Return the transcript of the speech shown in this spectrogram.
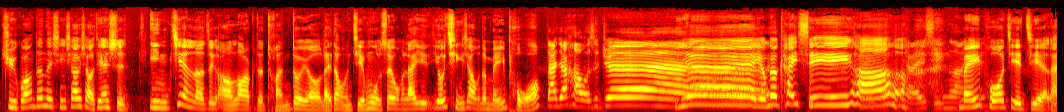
聚光灯的行销小天使。引荐了这个 OnLARP 的团队哦，来到我们节目，所以我们来有请一下我们的媒婆。大家好，我是娟。耶、yeah，有没有开心？好，开心啦！媒婆姐姐来，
